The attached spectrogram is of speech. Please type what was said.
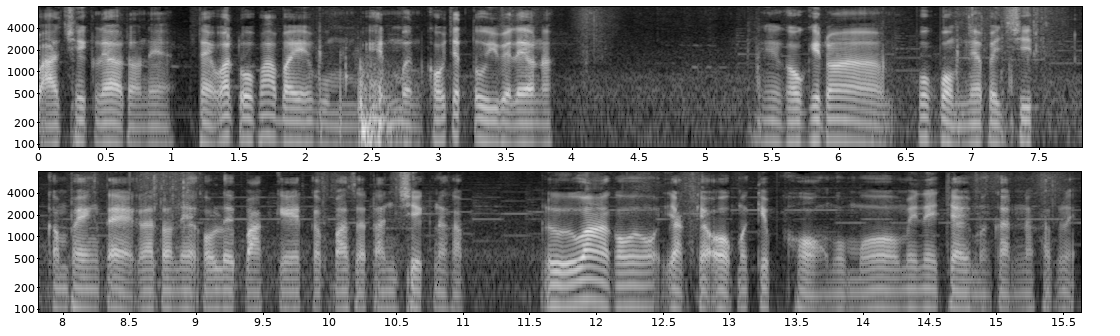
ปาเช็คแล้วตอนเนี้ยแต่ว่าตัวผ้าใบผมเห็น เหมือนเขาจะตุยไปแล้วนะเนี่เขาคิดว่าพวกผมเนี่ยไปชิดกำแพงแตกแล้วตอนเนี้ยเขาเลยปากแก๊สกับปาสตันเช็คนะครับ หรือว่าเขาอยากจะออกมาเก็บของผมก็ไม่แน่ใจเหมือนกันนะครับเนี่ย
